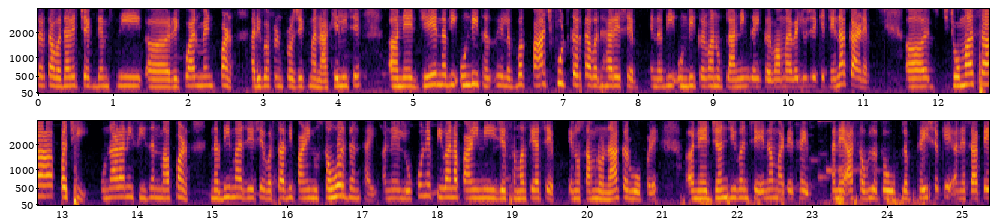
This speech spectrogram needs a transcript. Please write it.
કરતાં વધારે ચેક ડેમ્સની રિક્વાયરમેન્ટ પણ આ રિવરફ્રન્ટ પ્રોજેક્ટમાં નાખેલી છે. અને જે નદી ઊંડી થશે, લગભગ પાંચ ફૂટ કરતાં વધારે છે, એ નદી ઊંડી કરવાનું પ્લાનિંગ અહીં કરવામાં આવેલું છે કે જેના કારણે ચોમાસા પછી, ઉનાળાની સિઝનમાં પણ નદીમાં જે છે, વરસાદી પાણીનું સંવર્ધન થાય અને લોકોને પીવાના પાણીની જે સમસ્યા છે, એનો સામનો ના કરવો પડે અને જનજીવન છે, એના માટે થઈ અને આ સવલતો ઉપલબ્ધ થઈ શકે અને સાથે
